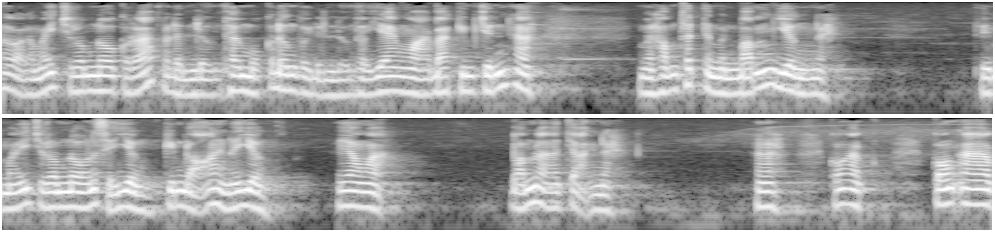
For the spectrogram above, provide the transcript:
nó gọi là máy chronograph là định lượng thêm một cái đơn vị định lượng thời gian ngoài ba kim chính ha. Mình không thích thì mình bấm dừng này thì máy Chrono nó sẽ dừng kim đỏ này nó dừng. Thấy không ạ? Bấm là nó chạy nè. Ha. Con A, con A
